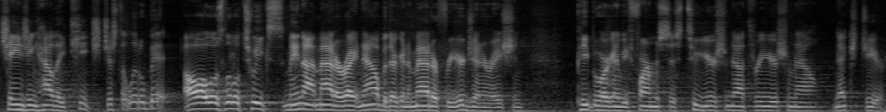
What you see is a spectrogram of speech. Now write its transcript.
changing how they teach just a little bit. All those little tweaks may not matter right now, but they're going to matter for your generation. People who are going to be pharmacists two years from now, three years from now, next year.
